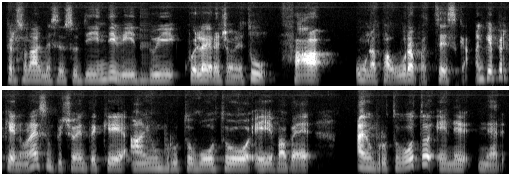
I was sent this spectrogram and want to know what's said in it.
personale nel senso di individui, quella hai ragione tu, fa una paura pazzesca, anche perché non è semplicemente che hai un brutto voto e vabbè, hai un brutto voto e ne, ne,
